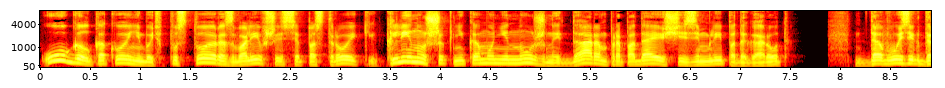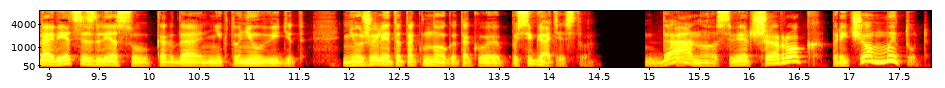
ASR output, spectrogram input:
Угол какой-нибудь в пустой развалившейся постройке. Клинушек никому не нужный, даром пропадающей земли под огород. Да возик дровец из лесу, когда никто не увидит. Неужели это так много, такое посягательство? Да, но свет широк, причем мы тут.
